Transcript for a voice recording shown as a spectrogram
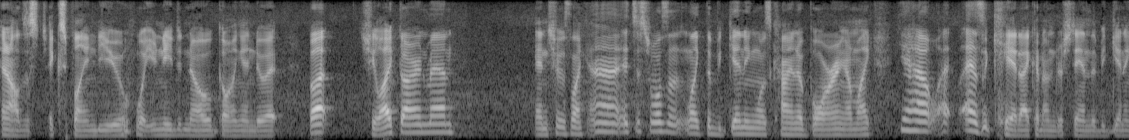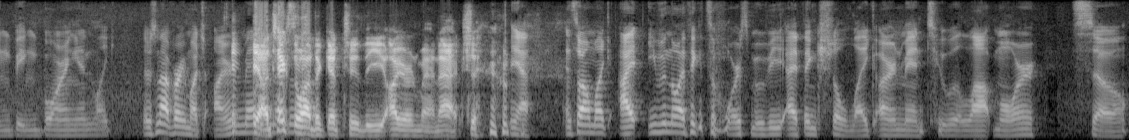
and I'll just explain to you what you need to know going into it. But she liked Iron Man, and she was like, eh, it just wasn't like the beginning was kind of boring. I'm like, yeah, as a kid, I could understand the beginning being boring, and like, there's not very much Iron Man. Yeah, it takes a while to get to the Iron Man action. yeah. And so I'm like, I even though I think it's a worse movie, I think she'll like Iron Man 2 a lot more. So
